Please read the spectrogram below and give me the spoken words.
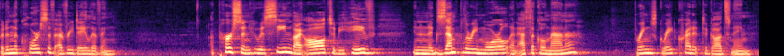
but in the course of everyday living. A person who is seen by all to behave in an exemplary moral and ethical manner brings great credit to God's name.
